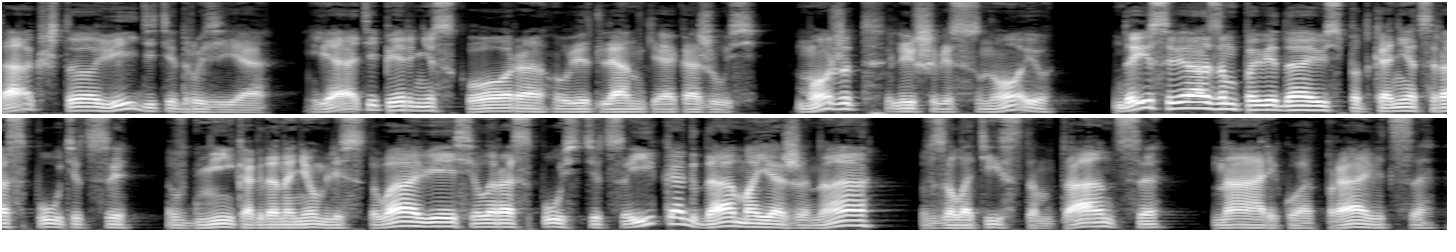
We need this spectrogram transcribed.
Так что, видите, друзья, я теперь не скоро у ветлянки окажусь. Может, лишь весною, да и связом повидаюсь под конец распутицы, в дни, когда на нем листва весело распустится, и когда моя жена в золотистом танце на реку отправится,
